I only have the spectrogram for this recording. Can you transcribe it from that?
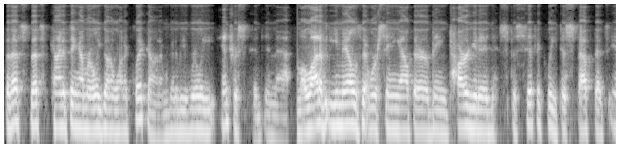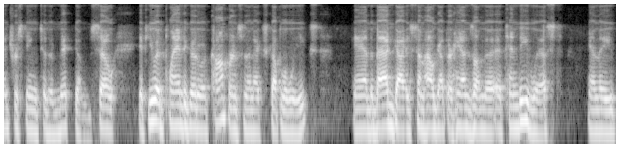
but that's that's the kind of thing I'm really going to want to click on. I'm going to be really interested in that. A lot of emails that we're seeing out there are being targeted specifically to stuff that's interesting to the victim. So if you had planned to go to a conference in the next couple of weeks and the bad guys somehow got their hands on the attendee list and they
